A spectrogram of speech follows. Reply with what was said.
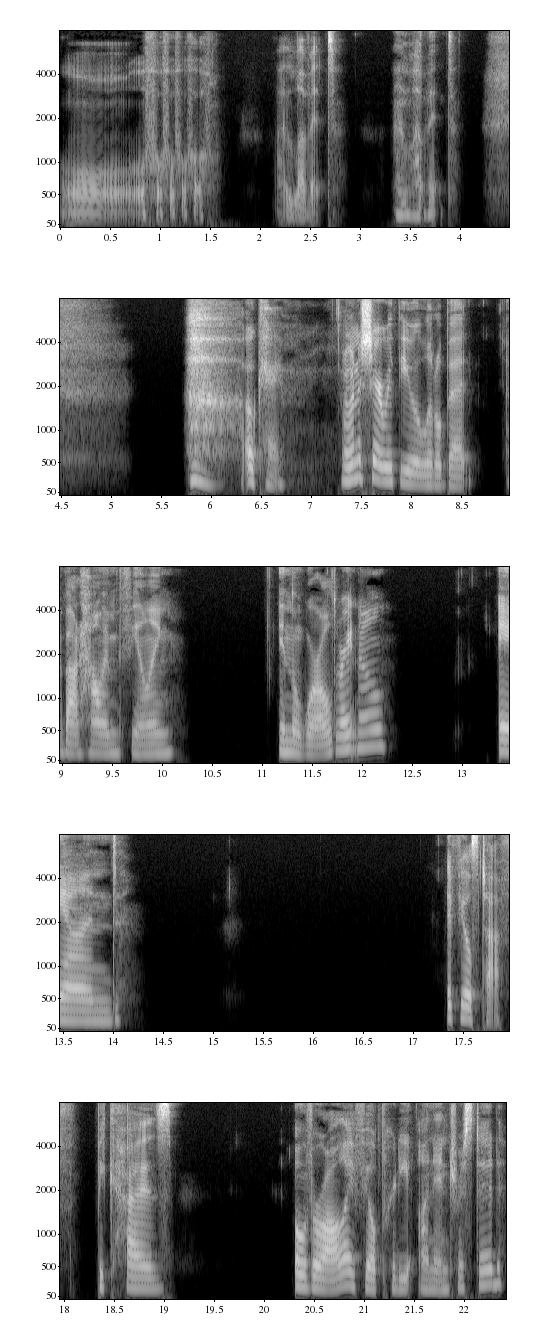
Oh, I love it. I love it. okay. I want to share with you a little bit about how I'm feeling in the world right now. And it feels tough because overall, I feel pretty uninterested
